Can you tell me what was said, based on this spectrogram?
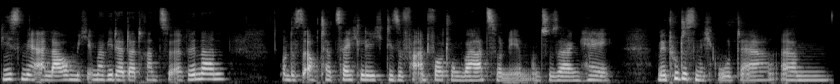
die es mir erlauben, mich immer wieder daran zu erinnern und es auch tatsächlich diese Verantwortung wahrzunehmen und zu sagen, hey, mir tut es nicht gut, ja. Ähm,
